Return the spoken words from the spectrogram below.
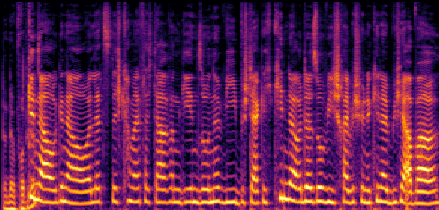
dann der Podcast? Genau, genau. Letztlich kann man vielleicht daran gehen, so, ne, wie bestärke ich Kinder oder so, wie schreibe ich schöne Kinderbücher, aber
